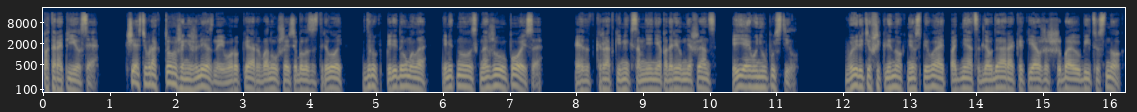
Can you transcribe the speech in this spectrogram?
поторопился. К счастью, враг тоже не железный, его рука, рванувшаяся была за стрелой, вдруг передумала и метнулась к ножу у пояса. Этот краткий миг сомнения подарил мне шанс, и я его не упустил. Вылетевший клинок не успевает подняться для удара, как я уже сшибаю убийцу с ног.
